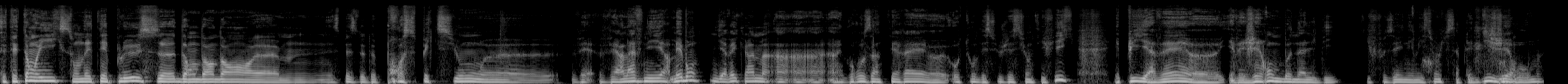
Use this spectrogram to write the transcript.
c'était temps X, on était plus euh, dans, euh, une espèce de, prospection euh, vers, l'avenir. Mais bon, il y avait quand même un, gros intérêt autour des sujets scientifiques. Et puis, il y avait, Jérôme Bonaldi qui faisait une émission qui s'appelait Dit Jérôme,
